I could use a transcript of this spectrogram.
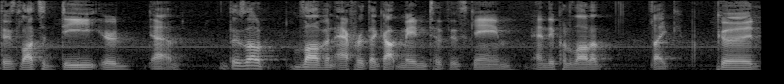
there's lots of D or um, there's a lot of love and effort that got made into this game, and they put a lot of like good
